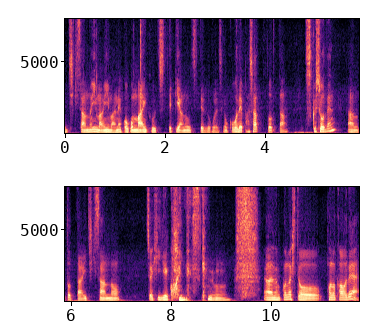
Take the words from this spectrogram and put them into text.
一木さんの今、今ね、ここマイク映って、ピアノ映ってるところですけど、ここでパシャッと撮った、スクショでね、あの、撮った一木さんの、ちょっとヒゲ濃いんですけども、あの、この人、この顔で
